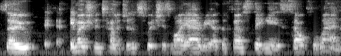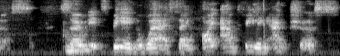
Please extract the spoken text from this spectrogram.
So, emotional intelligence, which is my area, the first thing is self awareness. So Mhm. it's being aware, saying, I am feeling anxious,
